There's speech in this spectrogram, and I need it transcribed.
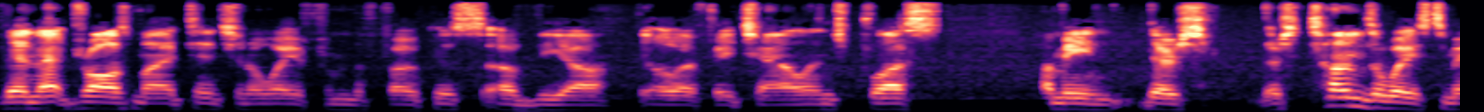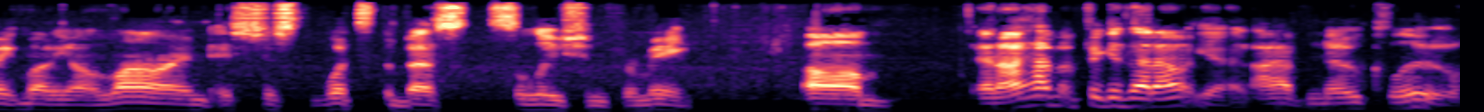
then that draws my attention away from the focus of the uh, the OFA challenge. Plus, I mean, there's there's tons of ways to make money online. It's just what's the best solution for me. Um, and I haven't figured that out yet. I have no clue.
